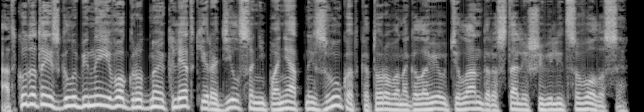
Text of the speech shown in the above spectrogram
Откуда-то из глубины его грудной клетки родился непонятный звук, от которого на голове у Тиландера стали шевелиться волосы.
